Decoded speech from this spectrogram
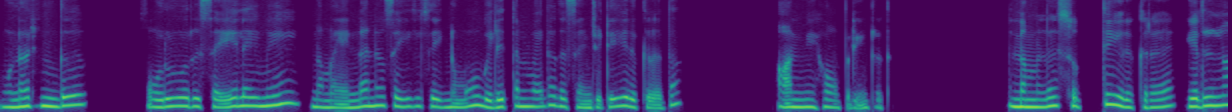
உணர்ந்து, ஒரு ஒரு செயலையுமே நம்ம என்னென்ன செயல் செய்யணுமோ வெளித்தன்மையில அதை செஞ்சுட்டே இருக்கிறது தான் ஆன்மீகம் அப்படின்றது. நம்மள சுத்தி இருக்கிற எல்லா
